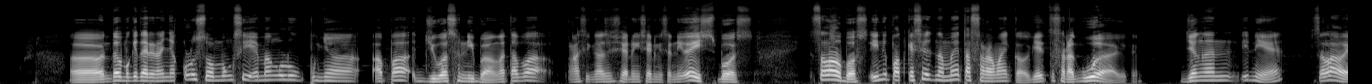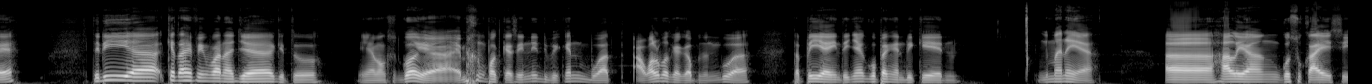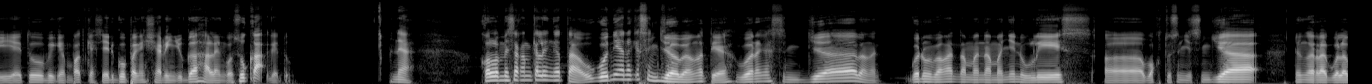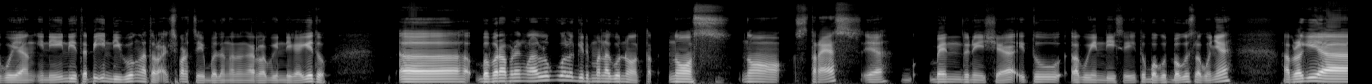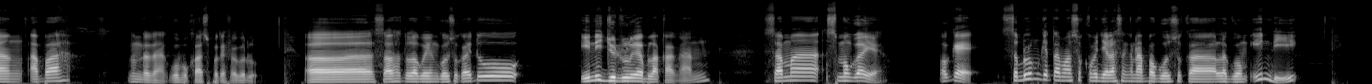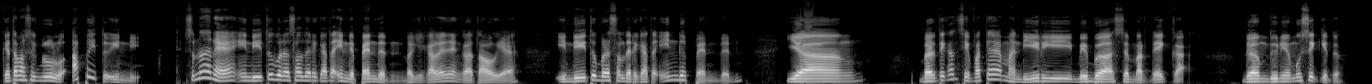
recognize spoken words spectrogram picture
Uh, entah mungkin tadi nanya, lu sombong sih emang lu punya apa jiwa seni banget apa ngasih-ngasih sharing-sharing seni? Eh, bos, selalu bos, ini podcastnya namanya terserah Michael, jadi terserah gua gitu. Jangan ini ya, selalu ya. Jadi ya kita having fun aja gitu. Ya maksud gua ya emang podcast ini dibikin buat awal buat kegabutan gua. Tapi ya intinya gue pengen bikin gimana ya? Uh, hal yang gue sukai sih yaitu bikin podcast. Jadi gue pengen sharing juga hal yang gue suka gitu. Nah, kalau misalkan kalian nggak tahu, gue ini anaknya senja banget ya. Gue anaknya senja banget. Gue demen banget nama-namanya nulis uh, waktu senja-senja, denger lagu-lagu yang ini ini. Tapi indie gue nggak terlalu expert sih buat denger-denger lagu indie kayak gitu. Uh, beberapa yang lalu gue lagi demen lagu no, no no stress ya band Indonesia itu lagu indie sih itu bagus-bagus lagunya apalagi yang apa Ntar, gue buka Spotify gue dulu. Uh, salah satu lagu yang gue suka itu ini judulnya belakangan sama semoga ya. Oke, sebelum kita masuk ke penjelasan kenapa gue suka lagu indie, kita masuk dulu apa itu indie. Sebenarnya indie itu berasal dari kata independent. Bagi kalian yang nggak tahu ya, indie itu berasal dari kata independent yang berarti kan sifatnya mandiri, bebas dan merdeka dalam dunia musik gitu.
